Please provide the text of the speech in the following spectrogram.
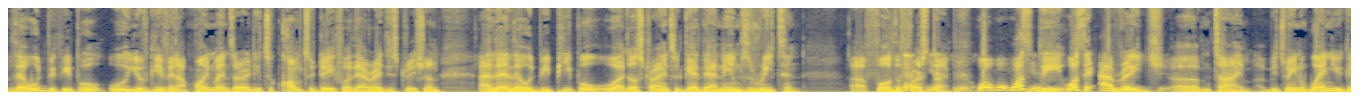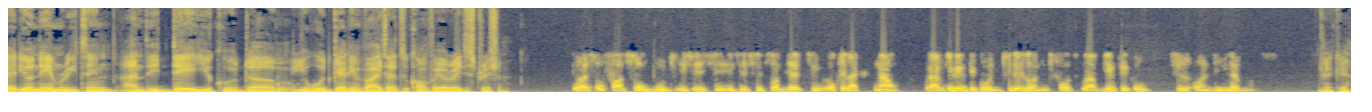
there would be people who you've given appointments already to come today for their registration, and then there would be people who are just trying to get their names written uh, for the Yes, first yes, time. yes. What, what- what's the what's the average um, time between when you get your name written and the day you could um, you would get invited to come for your registration? Well, so far so good. It is it is subject to okay. Like now, we are giving people today is on the fourth. We are giving people till on the eleventh. Okay.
